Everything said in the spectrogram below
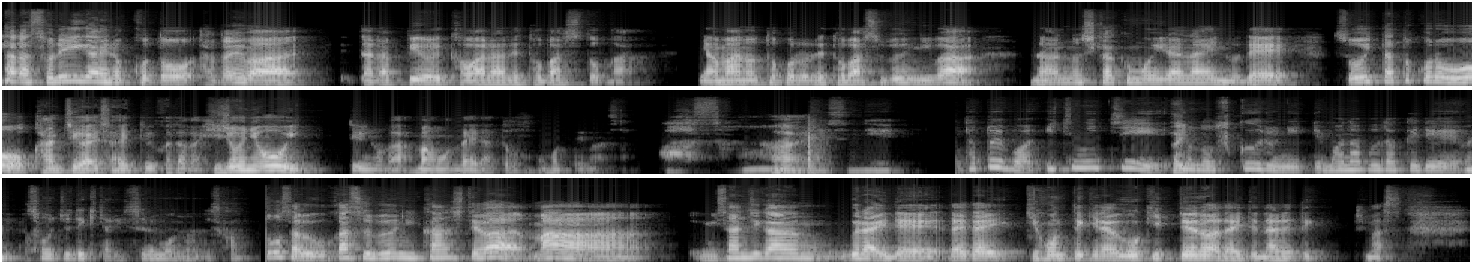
ただそれ以外のこと、例えば、だらっ広い河原で飛ばすとか、山のところで飛ばす分には、何の資格もいらないので、そういったところを勘違いされている方が非常に多いっていうのが、まあ問題だと思っています。あ、そうなんですね。はい例えば、一日、そのスクールに行って学ぶだけで操縦できたりするもんなんですか、はい、操作を動かす分に関しては、まあ、2、3時間ぐらいで、だいたい基本的な動きっていうのはだいたい慣れてきます。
